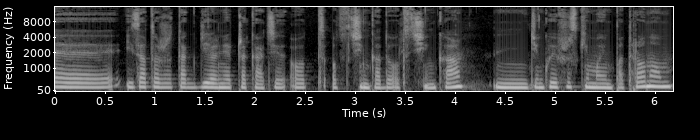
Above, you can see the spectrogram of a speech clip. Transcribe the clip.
e, i za to, że tak dzielnie czekacie od odcinka do odcinka. Mm, dziękuję wszystkim moim patronom.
